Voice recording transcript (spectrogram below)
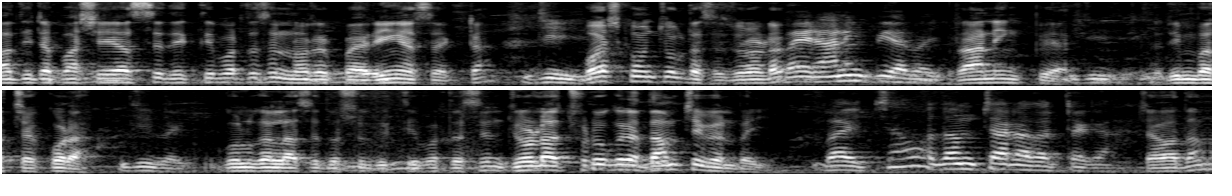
মাটিটা পাশে আছে দেখতে পারতেছেন নরের পায়ে রিং আছে একটা। জি। বয়স কেমন চলতেছে জোড়াটা? ভাই রানিং পেয়ার ভাই। রানিং পেয়ার জি, ডিম বাচ্চা করা জি ভাই। গোলগাল আছে দর্শক দেখতে পারতেছেন। জোড়া ছোট করে দাম চেবেন ভাই? ভাই চাওয়া দাম চার হাজার টাকা। চাওয়া দাম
